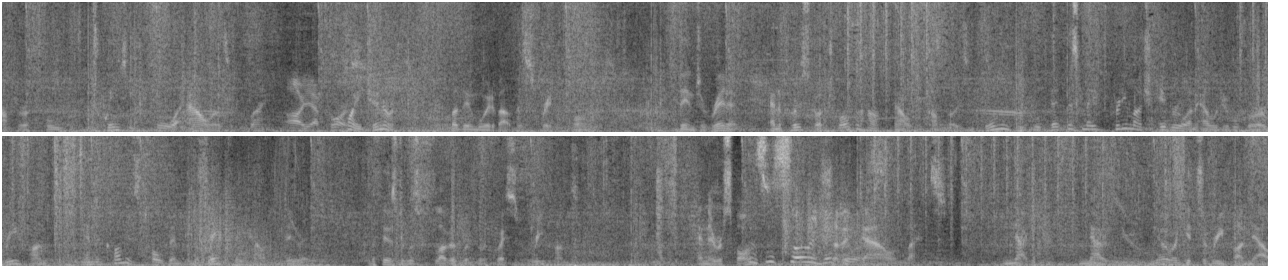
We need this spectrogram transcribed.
after a full 24 hours of play. Oh yeah, of course. Quite generous. But then word about this spread of follows. Then to Reddit, and a post got 12,500 upvotes informing people that this made pretty much everyone eligible for a refund, and the comments told them exactly how to do it. Bethesda was flooded with requests for refunds. And their response? This is so Shut it down, lads. No, no, no one gets a refund now.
